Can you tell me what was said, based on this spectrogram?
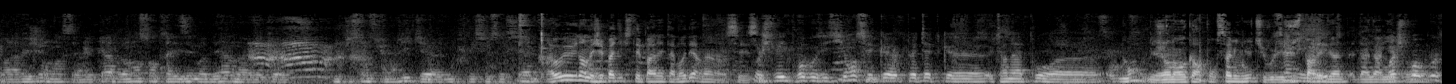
dans, dans la région, hein, c'est un État vraiment centralisé, moderne, avec euh, une puissance publique, euh, une protection sociale. Ah oui, non, mais j'ai pas dit que c'était pas un État moderne. Hein. Moi, je fais une proposition, c'est que peut-être que tu en as pour... euh, non? J'en ai encore pour 5 minutes. Tu voulais Cinq juste parler d'un, dernier Moi, je propose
